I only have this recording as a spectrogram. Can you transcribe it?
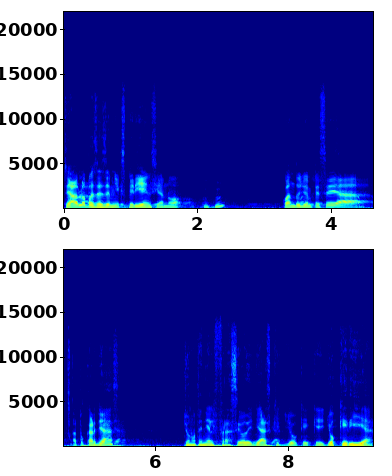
te hablo pues desde mi experiencia, ¿no? Cuando yo empecé a, a tocar jazz, yo no tenía el fraseo de jazz que yo, que, que yo quería.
